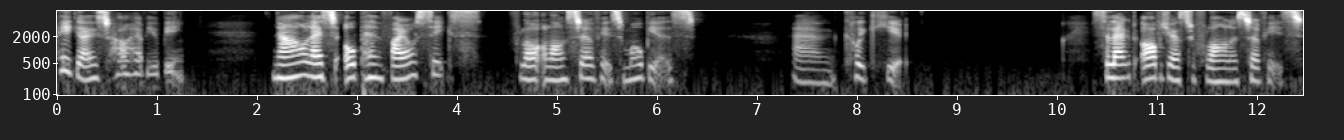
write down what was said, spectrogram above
Hey guys, how have you been? Now let's open file 6, flow along surface Mobius, and click here. Select objects flow on the surface.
